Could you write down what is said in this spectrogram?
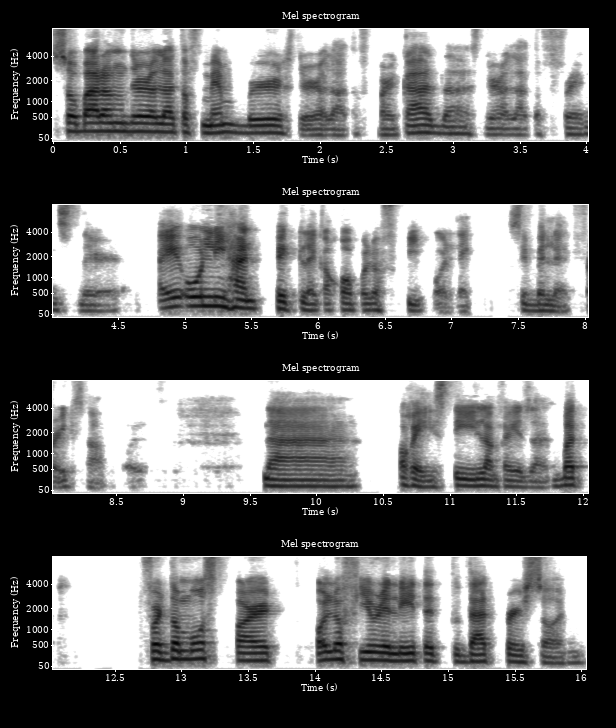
So parang there are a lot of members, there are a lot of barkadas, there are a lot of friends there. I only handpick like a couple of people, like si Belet, for example, na okay, stay lang kayo dyan. But for the most part, all of you related to that person,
